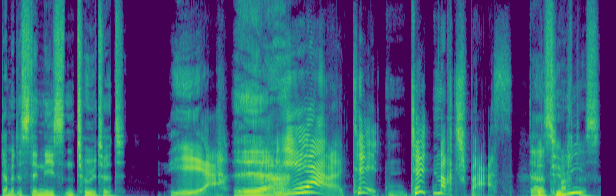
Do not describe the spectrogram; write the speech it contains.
Damit es den nächsten tötet. Ja. Ja, Ja, töten. Töten macht Spaß. das Timmy? macht es.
